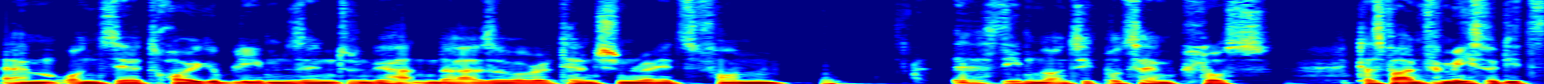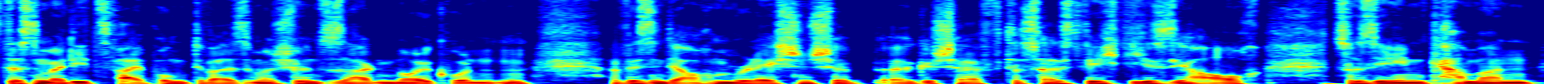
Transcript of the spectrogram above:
ähm, und sehr treu geblieben sind. Und wir hatten da also Retention Rates von 97 äh, Prozent plus. Das waren für mich so die, das sind immer die zwei Punkte, weil es immer schön zu sagen Neukunden. Aber wir sind ja auch im Relationship-Geschäft. Das heißt, wichtig ist ja auch zu sehen, kann man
